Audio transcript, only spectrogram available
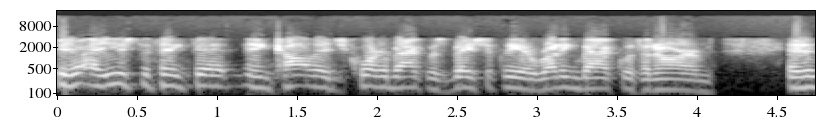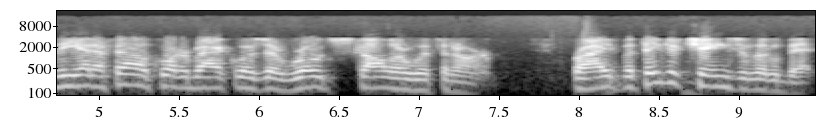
You know, I used to think that in college, quarterback was basically a running back with an arm, and in the NFL, quarterback was a Rhodes Scholar with an arm, right? But things have changed a little bit.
